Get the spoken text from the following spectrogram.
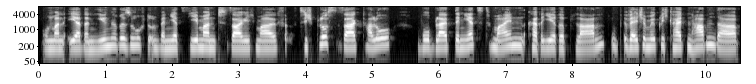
und man eher dann jüngere sucht und wenn jetzt jemand, sage ich mal, 50 plus sagt, hallo, wo bleibt denn jetzt mein Karriereplan? Welche Möglichkeiten haben da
